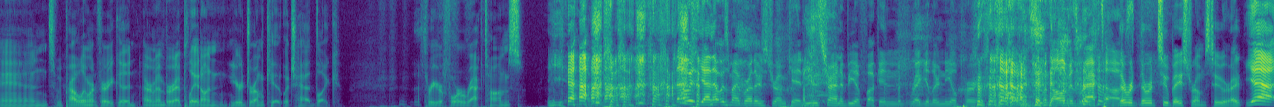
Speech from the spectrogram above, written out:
And we probably weren't very good. I remember I played on your drum kit which had like three or four rack toms Yeah, that was yeah, that was my brother's drum kit. He was trying to be a fucking regular Neil Peart with all of his, with all of his rack toms. There were there were two bass drums too, right? yeah,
